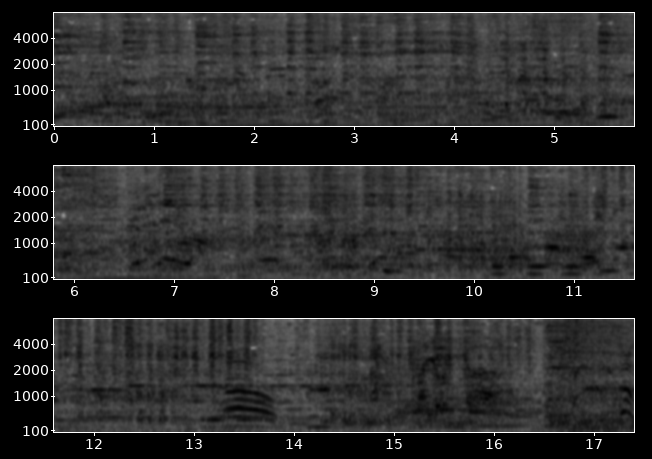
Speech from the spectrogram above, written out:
Whoa! Oh! Whoa!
